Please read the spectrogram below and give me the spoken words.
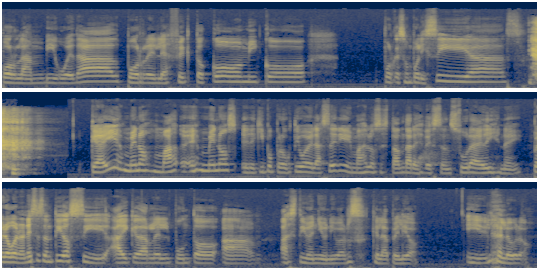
por la ambigüedad, por el efecto cómico, porque son policías? que ahí es menos más es menos el equipo productivo de la serie y más los estándares de censura de Disney. Pero bueno, en ese sentido sí hay que darle el punto a, a Steven Universe que la peleó y la logró.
